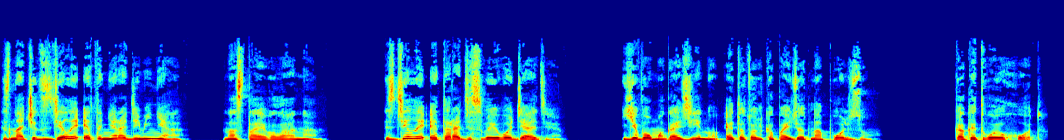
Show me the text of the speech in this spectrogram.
«Значит, сделай это не ради меня», — настаивала она. «Сделай это ради своего дяди. Его магазину это только пойдет на пользу. Как и твой уход».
